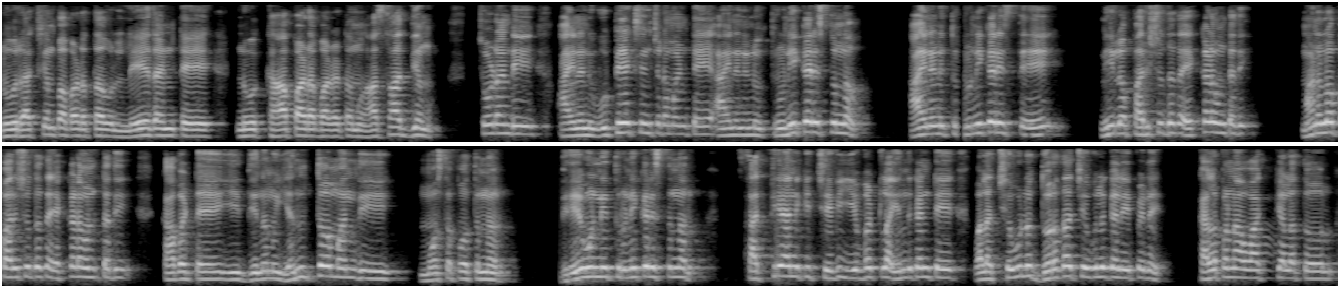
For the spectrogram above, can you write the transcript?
నువ్వు రక్షింపబడతావు. లేదంటే నువ్వు కాపాడబడటం అసాధ్యము. చూడండి ఆయనని ఉపేక్షించడం అంటే ఆయన నిన్ను తృణీకరిస్తున్నావు. ఆయనని తృణీకరిస్తే నీలో పరిశుద్ధత ఎక్కడ ఉంటది? మనలో పరిశుద్ధత ఎక్కడ ఉంటది? కాబట్టి ఈ దినము ఎంతో మంది మోసపోతున్నారు. దేవుణ్ణి తృణీకరిస్తున్నారు. సత్యానికి చెవి ఇవ్వట్లా. ఎందుకంటే వాళ్ళ చెవులు దురద చెవులు కలిగిపోయినాయి కల్పనా వాక్యాలతో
